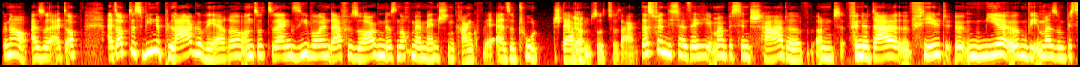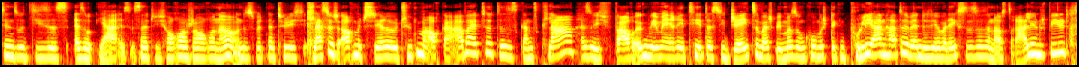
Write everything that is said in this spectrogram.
genau. Also als ob, als ob das wie eine Plage wäre und sozusagen sie wollen dafür sorgen, dass noch mehr Menschen krank werden, also tot sterben ja. sozusagen. Das finde ich tatsächlich immer ein bisschen schade und finde, da fehlt äh, mir irgendwie immer so ein bisschen so dieses, also ja, es ist natürlich Horrorgenre, ne? Und es wird natürlich klassisch auch mit Stereotypen auch gearbeitet, das ist ganz klar. Also ich war auch irgendwie immer irritiert, dass die Jade zum Beispiel immer so einen komisch dicken Pulli anhatte, wenn du dir überlegst, dass es in Australien spielt.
